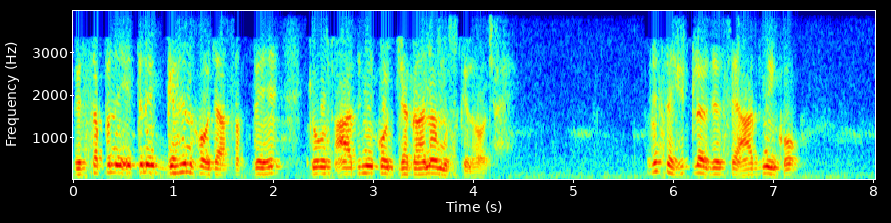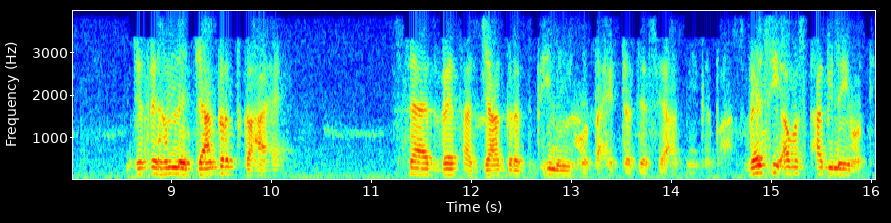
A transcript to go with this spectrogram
वे सपने इतने गहन हो जा सकते हैं कि उस आदमी को जगाना मुश्किल हो जाए। जैसे हिटलर जैसे आदमी को, जैसे हमने जागृत कहा है, शायद वैसा जागृत भी नहीं होता हिटलर जैसे आदमी के पास। वैसी अवस्था भी नहीं होती।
